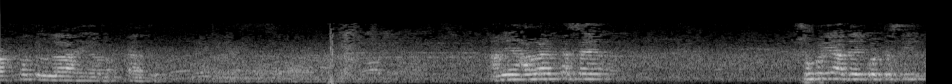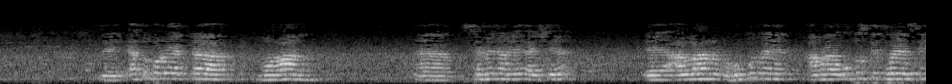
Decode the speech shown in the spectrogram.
রাহমাতুল্লাহি আমি আল্লাহর কাছে শুকরিয়া আদায় করতেছি যে এত বড় একটা মহান সেমিনারে এসে আল্লাহর হুকুমে আমরা উপস্থিত হয়েছি,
